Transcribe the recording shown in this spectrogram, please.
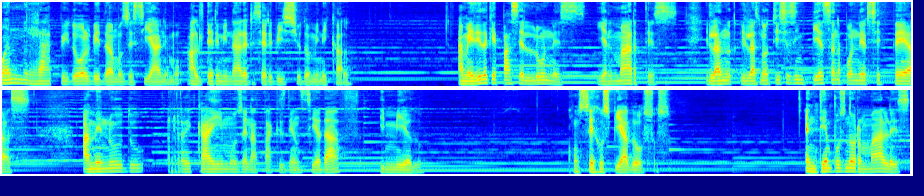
cuán rápido olvidamos ese ánimo al terminar el servicio dominical. A medida que pasa el lunes y el martes y, y las noticias empiezan a ponerse feas, a menudo recaímos en ataques de ansiedad y miedo. Consejos piadosos. En tiempos normales,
